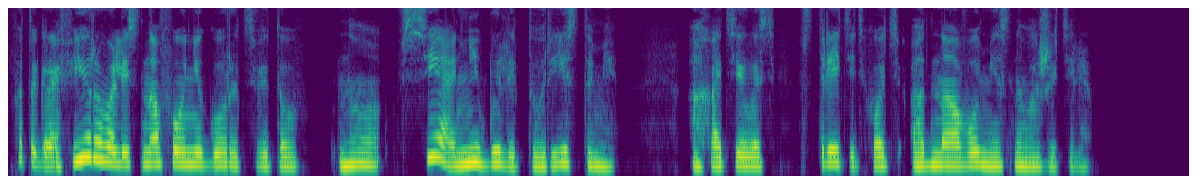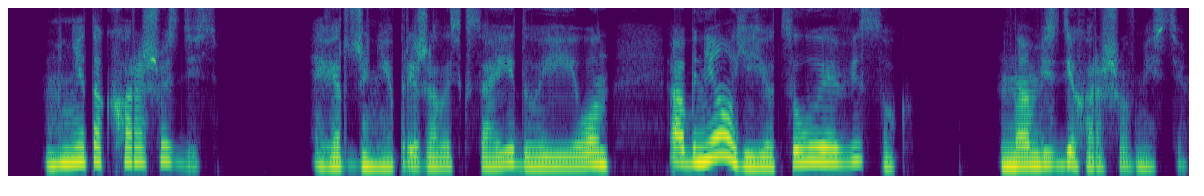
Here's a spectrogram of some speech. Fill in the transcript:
фотографировались на фоне горы цветов, но все они были туристами, а хотелось встретить хоть одного местного жителя. Мне так хорошо здесь». Вирджиния прижалась к Саиду, и он обнял ее, целуя в висок. «Нам везде хорошо вместе».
